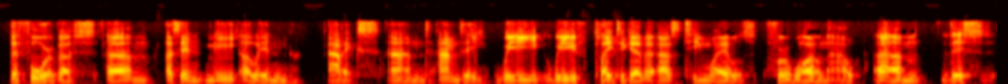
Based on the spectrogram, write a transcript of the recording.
the four of us, um, as in me, Owen, Alex, and Andy. We we've played together as Team Wales for a while now. Um, this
